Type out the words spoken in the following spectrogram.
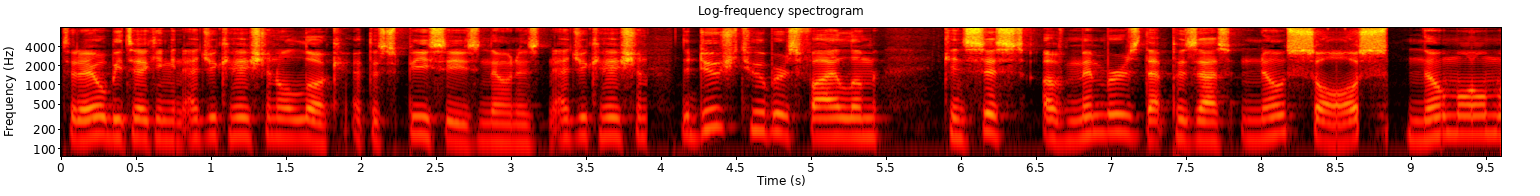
Today we'll be taking an educational look at the species known as education. The douche tubers phylum consists of members that possess no souls, no more.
